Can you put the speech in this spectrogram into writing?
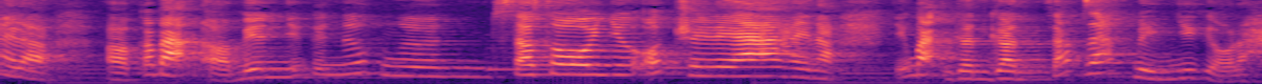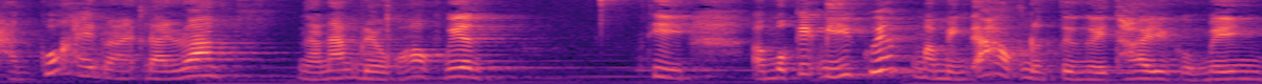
hay là các bạn ở bên những cái nước xa xôi như Australia hay là những bạn gần gần, giáp giáp mình như kiểu là Hàn Quốc hay Đài Loan. Là Nam đều có học viên thì ờ, một cái bí quyết mà mình đã học được từ người thầy của mình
